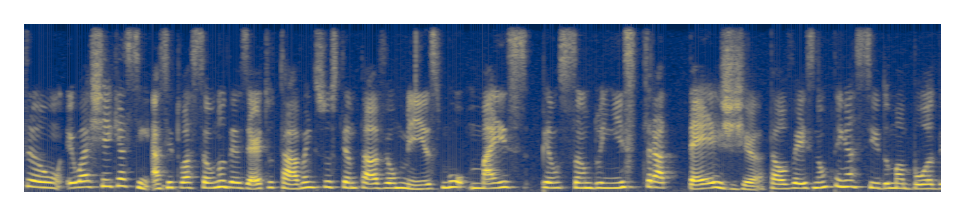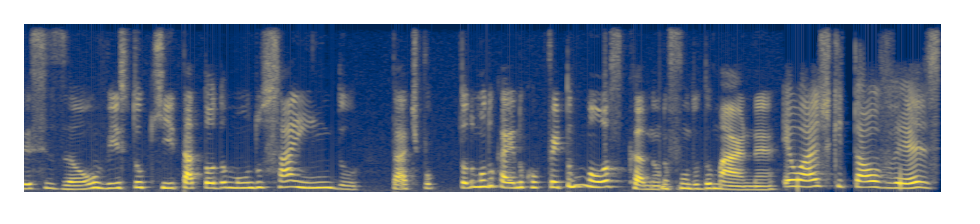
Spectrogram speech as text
Então, eu achei que assim, a situação no deserto tava insustentável mesmo, mas pensando em estratégia, talvez não tenha sido uma boa decisão, visto que tá todo mundo saindo, tá? Tipo, todo mundo caindo com- feito mosca no, no fundo do mar, né? Eu acho que talvez.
